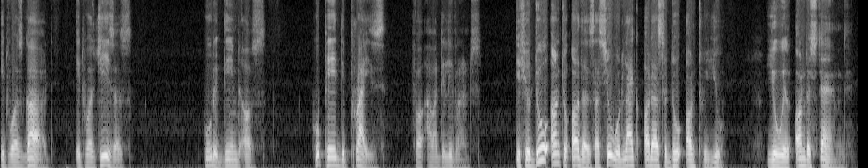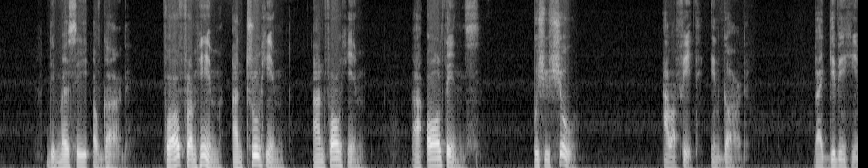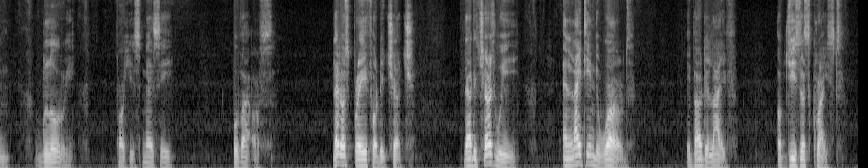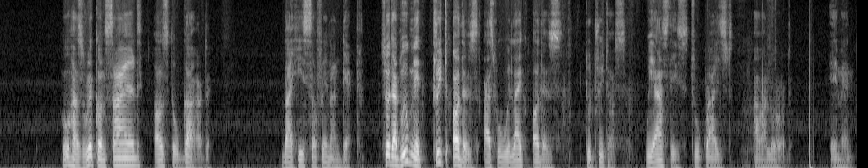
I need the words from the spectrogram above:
it was God, it was Jesus who redeemed us, who paid the price for our deliverance. If you do unto others as you would like others to do unto you, you will understand the mercy of God. For from Him and through Him and for Him are all things. We should show our faith in God by giving Him glory for his mercy over us. Let us pray for the church, that the church will enlighten the world about the life of Jesus Christ, who has reconciled us to God by his suffering and death, so that we may treat others as we would like others to treat us. We ask this through Christ our Lord. Amen.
